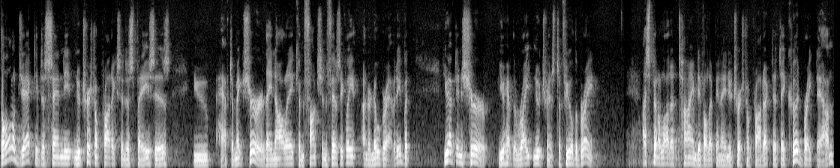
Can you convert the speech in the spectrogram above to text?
The whole objective to send nutritional products into space is you have to make sure they not only can function physically under no gravity, but you have to ensure you have the right nutrients to fuel the brain. I spent a lot of time developing a nutritional product that they could break down,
